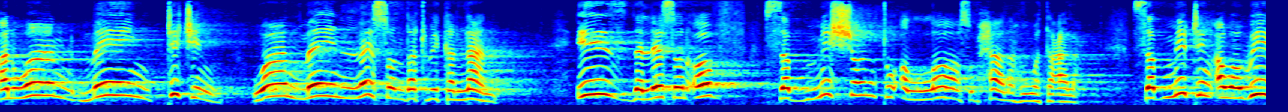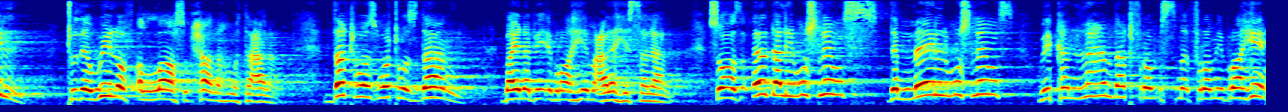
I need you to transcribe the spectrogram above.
And one main teaching, one main lesson that we can learn is the lesson of submission to Allah subhanahu wa ta'ala. Submitting our will to the will of Allah subhanahu wa ta'ala. That was what was done by Nabi Ibrahim alayhi salam. So as elderly Muslims, the male Muslims, we can learn that from, from Ibrahim.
